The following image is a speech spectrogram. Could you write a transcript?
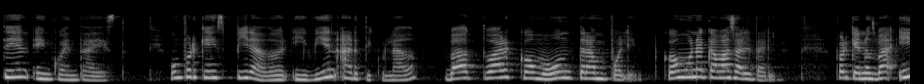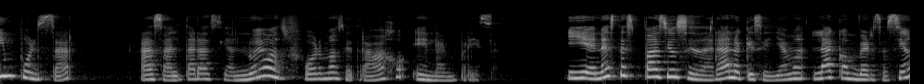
Ten en cuenta esto. Un porqué inspirador y bien articulado va a actuar como un trampolín, como una cama saltarina, porque nos va a impulsar a saltar hacia nuevas formas de trabajo en la empresa. Y en este espacio se dará lo que se llama la conversación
